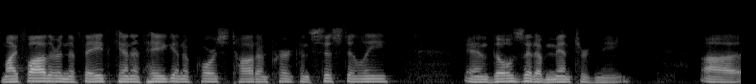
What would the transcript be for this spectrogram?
My father in the faith, Kenneth Hagin, of course, taught on prayer consistently, and those that have mentored me. Uh,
